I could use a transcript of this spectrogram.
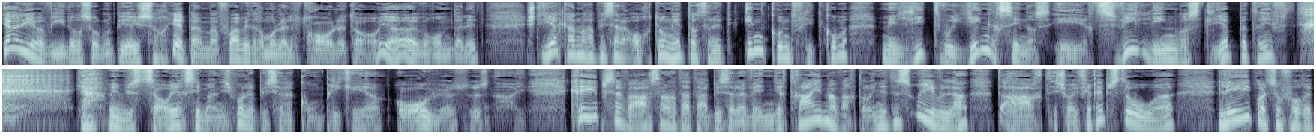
Ja, lieber wieder, soll man bei euch sagen, eben, man vor wieder einmal einen neutralen da, ja, warum denn nicht? Stier kann man ein bisschen Achtung haben, dass er nicht in Konflikt kommen mit Leuten, die jünger sind als er. Zwilling, was die Liebe betrifft. Ja, wir müssen sagen, sie manchmal ein bisschen kompliziert. Oh, Jesus, nein. Krebs war es, hat ein bisschen weniger treiben, wacht auch nicht so übel, ha? Die Art ist häufig etwas du, ha? Leb also vor ein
